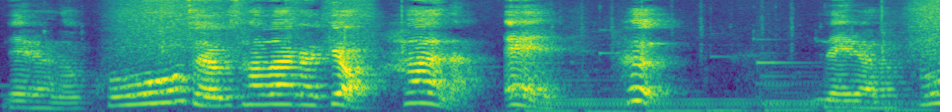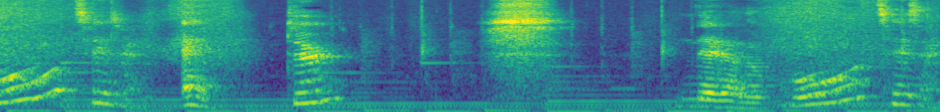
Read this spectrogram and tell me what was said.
내려놓고 자 여기서 하나 갈게요. 하나 앤흑 내려놓고 제자리 앤둘. 내려놓고 제자리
